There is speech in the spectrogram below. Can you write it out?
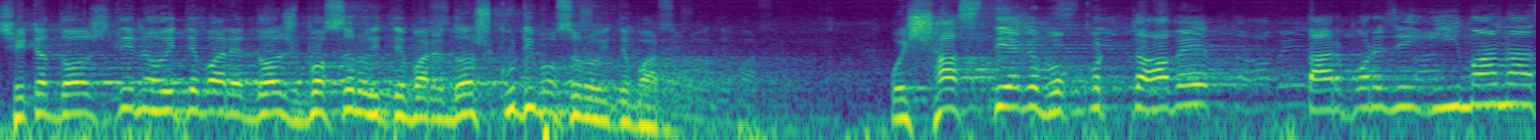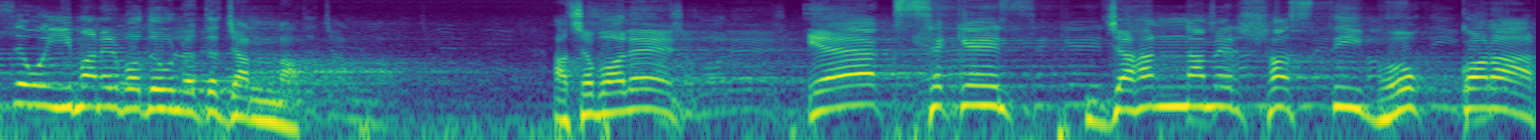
সেটা দশ দিন হইতে পারে, দশ বছর হইতে পারে, দশ কোটি বছর হইতে পারে। ওই শাস্তি আগে ভোগ করতে হবে। তারপরে যে ইমান আছে, ওই ইমানের বদৌলতে জান্নাত। আচ্ছা বলেন, এক সেকেন্ড জাহান্নামের শাস্তি ভোগ করার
